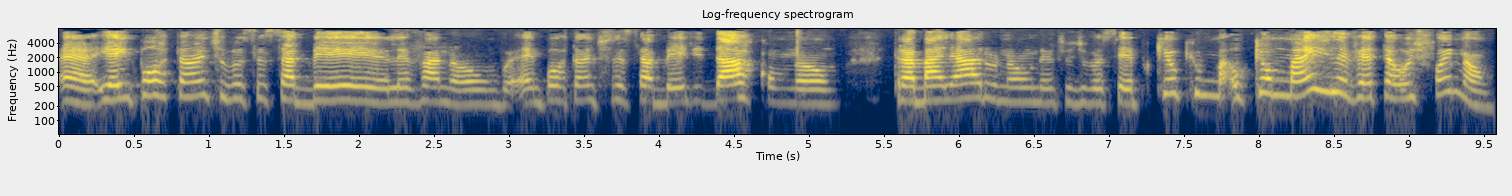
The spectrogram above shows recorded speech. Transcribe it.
É, e é importante você saber levar não, é importante você saber lidar com não, trabalhar o não dentro de você, porque o que, o que eu mais levei até hoje foi não,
